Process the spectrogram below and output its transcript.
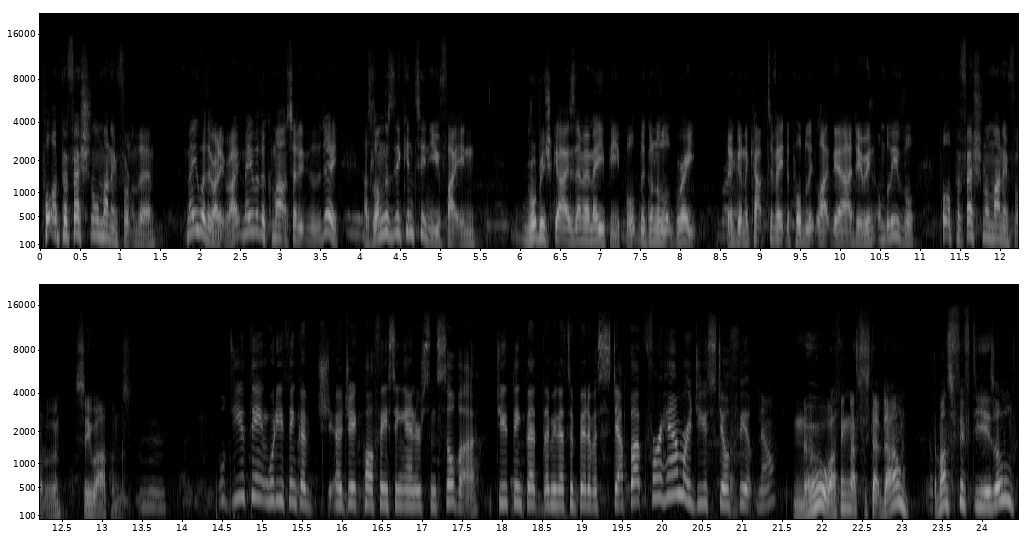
Put a professional man in front of them. Mayweather had it right. Mayweather come out and said it the other day. As long as they continue fighting rubbish guys and MMA people, they're going to look great. They're going to captivate the public like they are doing. Unbelievable. Put a professional man in front of them, see what happens. Mm-hmm. Well, do you think? What do you think of J- uh, Jake Paul facing Anderson Silva? Do you think that? I mean, that's a bit of a step up for him, or do you still feel no? No, I think that's a step down. The man's 50 years old.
